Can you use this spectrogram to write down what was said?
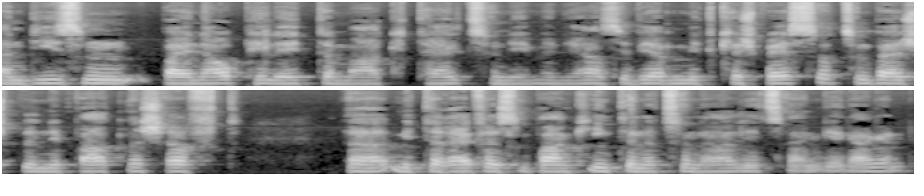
an diesem Buy Now Pay Later Markt teilzunehmen. Ja, also wir haben mit Cashbesser zum Beispiel eine Partnerschaft äh, mit der Raiffeisenbank international jetzt eingegangen.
